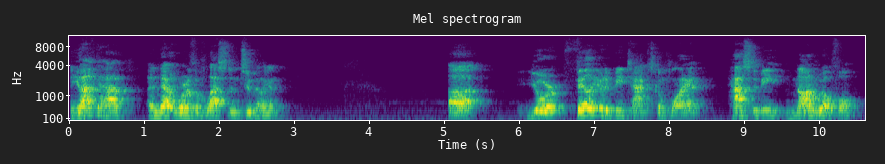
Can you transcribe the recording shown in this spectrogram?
you have to have a net worth of less than 2 million. Uh, your failure to be tax compliant has to be non-willful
